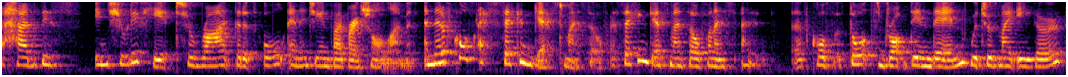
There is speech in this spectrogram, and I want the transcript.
had this intuitive hit to write that it's all energy and vibrational alignment. And then, of course, I second guessed myself. I second guessed myself, and I, of course, thoughts dropped in then, which was my ego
